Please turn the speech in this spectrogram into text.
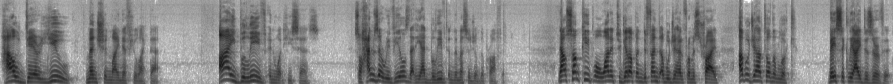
How dare you mention my nephew like that? I believe in what he says. So Hamza reveals that he had believed in the message of the Prophet. Now, some people wanted to get up and defend Abu Jahl from his tribe. Abu Jahl told them, Look, basically, I deserve it.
